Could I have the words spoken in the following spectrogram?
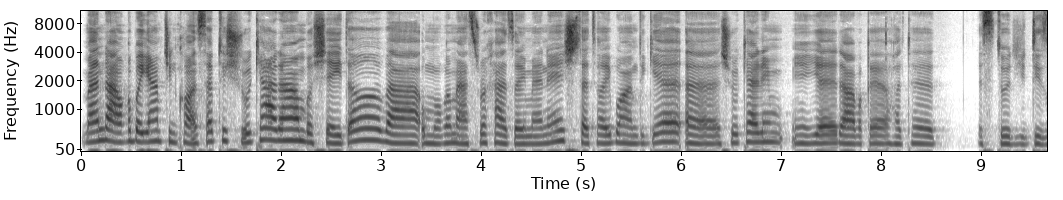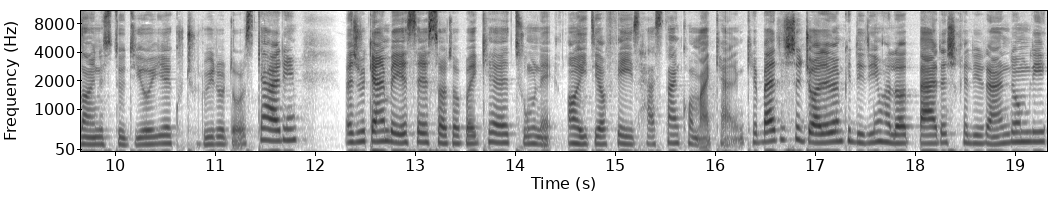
من در واقع با یه همچین concept ی شروع کردم با شیدا و اون موقع مسرور خزایی منش ستایی با هم دیگه شروع کردیم یه در واقع حالت استودیو design studio ی کوچولویی رو درست کردیم و شروع کردیم به یه سری استارتاپ هایی که تو اون idea phase هستن کمک کردیم. که بعدش جالبم که دیدیم حالا بعدش خیلی randomly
